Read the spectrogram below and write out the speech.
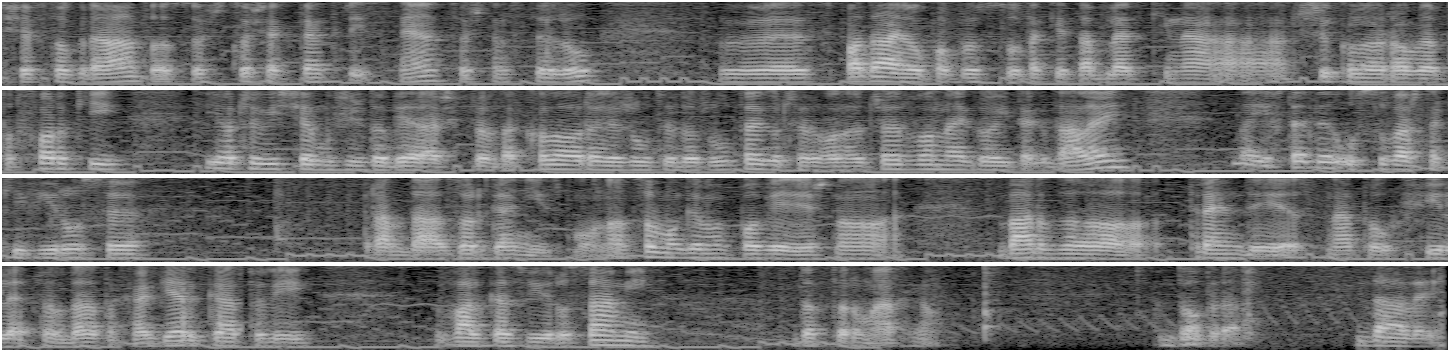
się w to gra, to jest coś, coś jak Tetris, nie? Coś w tym stylu. Yy, Spadają po prostu takie tabletki na trzy kolorowe potworki i oczywiście musisz dobierać prawda, kolory, żółty do żółtego, czerwony do czerwonego i tak dalej. No i wtedy usuwasz takie wirusy prawda, z organizmu. No co mogę powiedzieć, no bardzo trendy jest na tą chwilę, prawda, taka gierka, czyli walka z wirusami. Doktor Mario. Dobra, dalej.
